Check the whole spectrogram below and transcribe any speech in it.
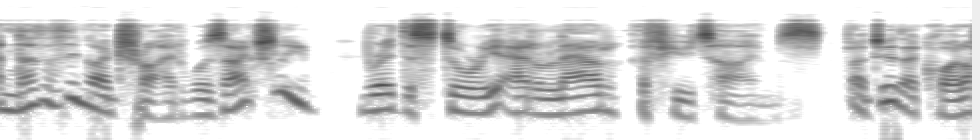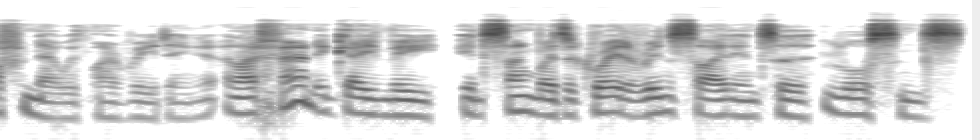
Another thing I tried was I actually read the story out aloud a few times. I do that quite often now with my reading, and I found it gave me, in some ways, a greater insight into Lawson's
